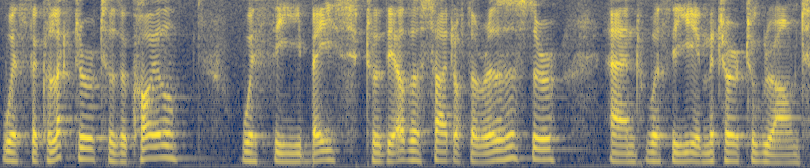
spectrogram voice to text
with the collector to the coil, with the base to the other side of the resistor and with the emitter to ground.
